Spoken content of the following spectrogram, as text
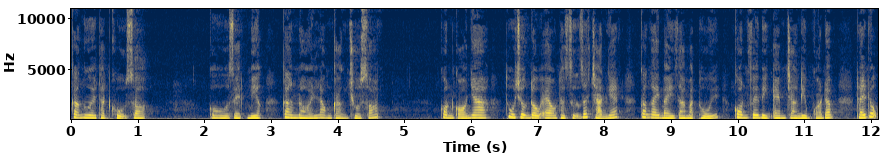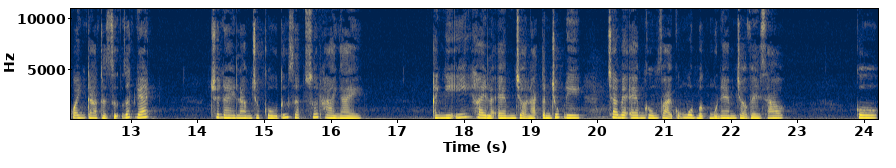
Cả người thật khổ sợ Cô dẹt miệng, Càng nói lòng càng chua xót. Còn có nha, Thủ trưởng đầu eo thật sự rất chán ghét, Cả ngày bày ra mặt thối, Còn phê bình em trang điểm quá đậm, Thái độ của anh ta thật sự rất ghét. Chuyện này làm cho cô tức giận suốt hai ngày. Anh nghĩ hay là em trở lại Tân Trúc đi, Cha mẹ em không phải cũng một mực muốn em trở về sao? Cô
